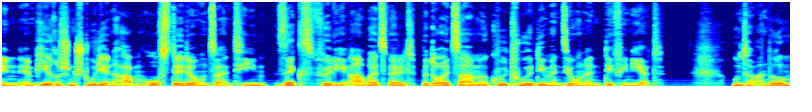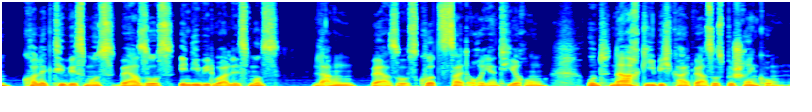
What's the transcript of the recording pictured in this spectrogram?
In empirischen Studien haben Hofstede und sein Team sechs für die Arbeitswelt bedeutsame Kulturdimensionen definiert. Unter anderem Kollektivismus versus Individualismus, Lang versus Kurzzeitorientierung und Nachgiebigkeit versus Beschränkung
